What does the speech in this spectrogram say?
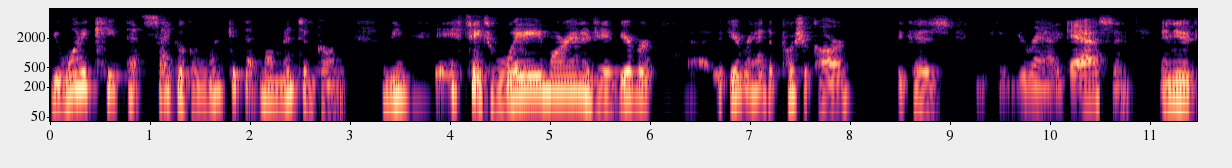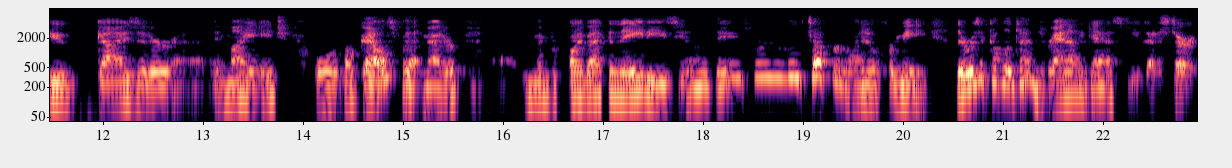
you want to keep that cycle going. You want to keep that momentum going. I mean, it takes way more energy. If you ever uh, if you ever had to push a car because you ran out of gas, and any of you guys that are uh, in my age, or, or gals for that matter, remember probably back in the 80s, you know, things were a little tougher. I know for me, there was a couple of times ran out of gas. You got to start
